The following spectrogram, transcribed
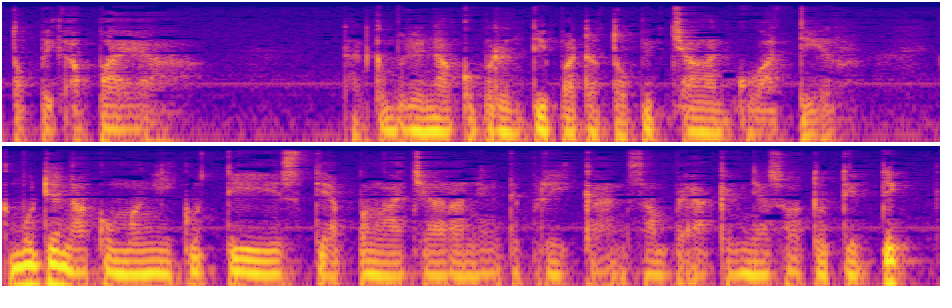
topik apa ya dan kemudian aku berhenti pada topik jangan khawatir kemudian aku mengikuti setiap pengajaran yang diberikan sampai akhirnya suatu titik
